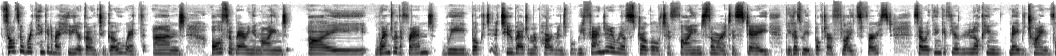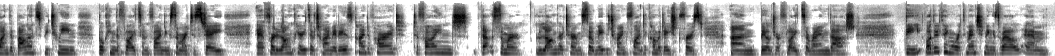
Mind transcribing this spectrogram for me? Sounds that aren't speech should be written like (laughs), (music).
It's also worth thinking about who you're going to go with. And also bearing in mind, I went with a friend. We booked a two bedroom apartment, but we found it a real struggle to find somewhere to stay because we had booked our flights first. So I think if you're looking, maybe try and find the balance between booking the flights and finding somewhere to stay uh, for long periods of time, it is kind of hard to find that somewhere longer term. So maybe try and find accommodation first and build your flights around that. The other thing worth mentioning as well, um,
